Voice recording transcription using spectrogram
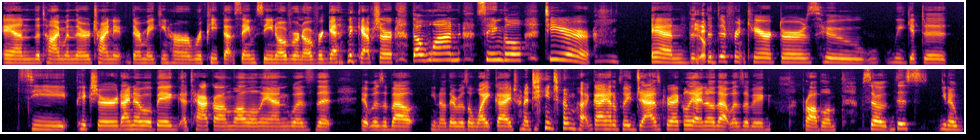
and the time when they're trying to they're making her repeat that same scene over and over again to capture the one single tear and the, Yep. the different characters who we get to see pictured. I know a big attack on La La Land was that it was about, you know, there was a white guy trying to teach a black guy how to play jazz correctly. I know that was a big problem. So this, you know,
